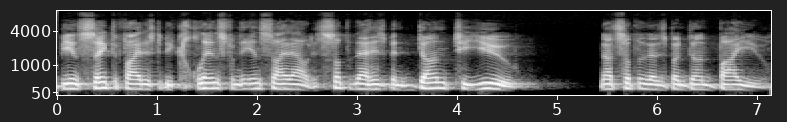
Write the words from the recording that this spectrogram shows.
Being sanctified is to be cleansed from the inside out. It's something that has been done to you, not something that has been done by you.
